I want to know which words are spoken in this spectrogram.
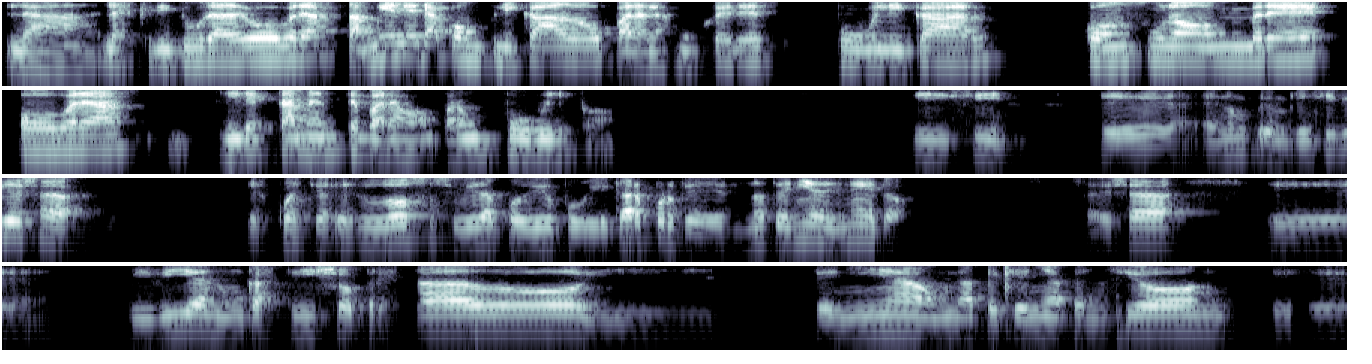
la, escritura de obras, también era complicado para las mujeres publicar con su nombre obras directamente para, un público. Y sí, eh, en, en, principio ella es, cuestión, es dudoso si hubiera podido publicar porque no tenía dinero. O sea, ella eh, vivía en un castillo prestado y tenía una pequeña pensión eh,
